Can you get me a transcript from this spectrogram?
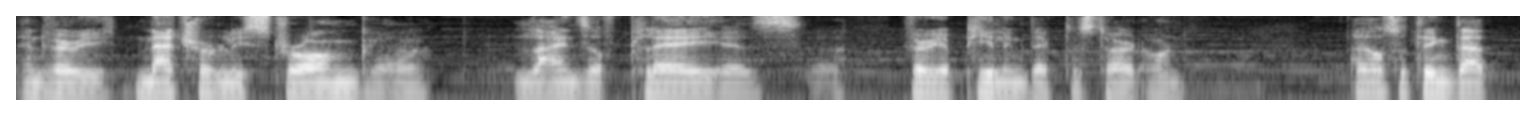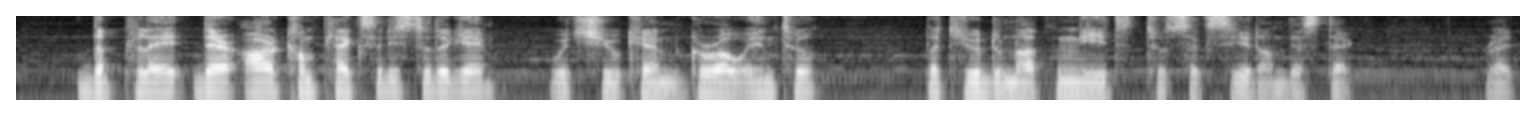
and very naturally strong uh, lines of play is a very appealing deck to start on. I also think that the play there are complexities to the game which you can grow into, but you do not need to succeed on this deck. Right?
